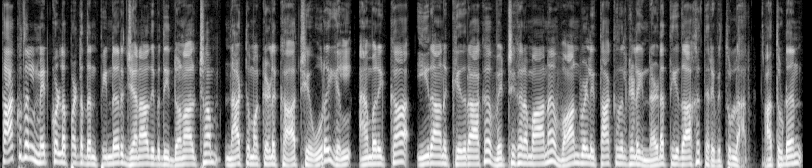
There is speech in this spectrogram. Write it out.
தாக்குதல் மேற்கொள்ளப்பட்டதன் பின்னர் ஜனாதிபதி டொனால்டு ட்ரம்ப் நாட்டு மக்களுக்கு ஆற்றிய உரையில் அமெரிக்கா ஈரானுக்கு எதிராக வெற்றிகரமான வான்வழி தாக்குதல்களை நடத்தியதாக தெரிவித்துள்ளார். அத்துடன்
